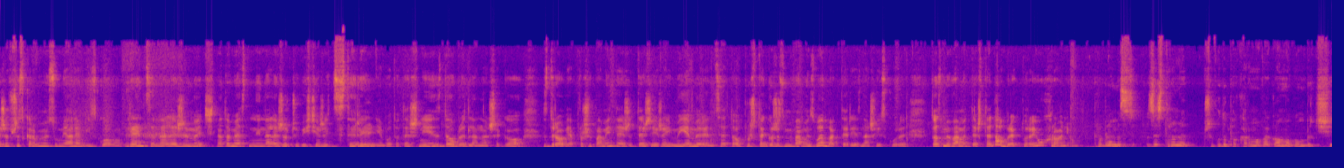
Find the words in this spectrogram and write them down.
że wszystko robimy z umiarem i z głową. Ręce należy myć, natomiast nie należy oczywiście żyć sterylnie, bo to też nie jest dobre dla naszego zdrowia. Proszę pamiętać, że też jeżeli myjemy ręce, to oprócz tego, że zmywamy złe bakterie z naszej skóry, to zmywamy też te dobre, które ją chronią. Problemy z, ze strony przewodu pokarmowego mogą być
